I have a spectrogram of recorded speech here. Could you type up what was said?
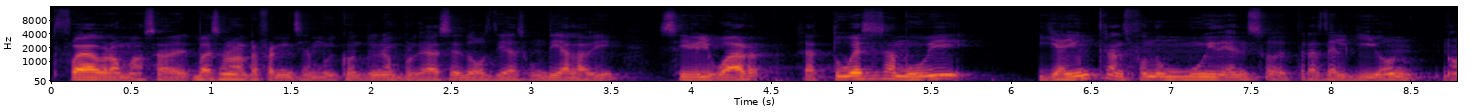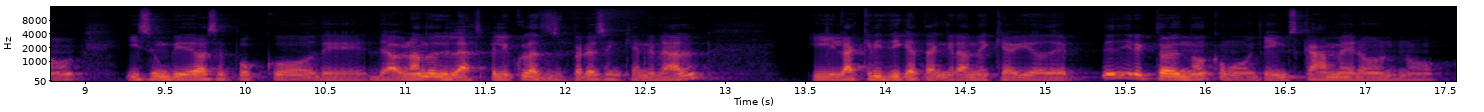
fue a broma, o sea, va a ser una referencia muy continua porque hace dos días, un día la vi. Civil War, o sea, tú ves esa movie y hay un trasfondo muy denso detrás del guion, ¿no? Hice un video hace poco de, de hablando de las películas de superhéroes en general y la crítica tan grande que ha habido de, de directores, ¿no? Como James Cameron o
